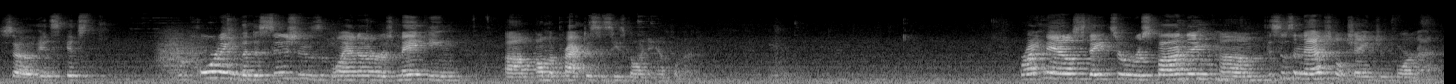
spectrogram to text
So it's, it's recording the decisions the landowner is making um, on the practices he's going to implement. Right now, states are responding. Um, this is a national change in format.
